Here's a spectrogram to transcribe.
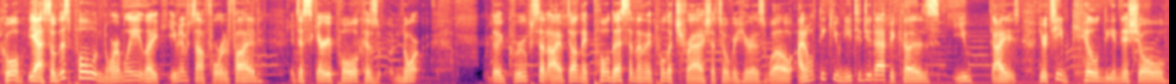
Cool. Yeah, so this pull normally, like, even if it's not fortified, it's a scary pull because nor the groups that I've done, they pull this and then they pull the trash that's over here as well. I don't think you need to do that because you guys, your team killed the initial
